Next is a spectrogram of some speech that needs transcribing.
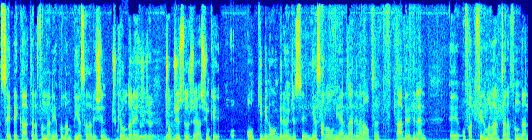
SPK tarafından yapılan piyasalar için. Çünkü Çok ondan önce değil çok cesurca. Çünkü o- o 2011 öncesi yasal olmayan merdiven altı tabir edilen e, ufak firmalar tarafından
